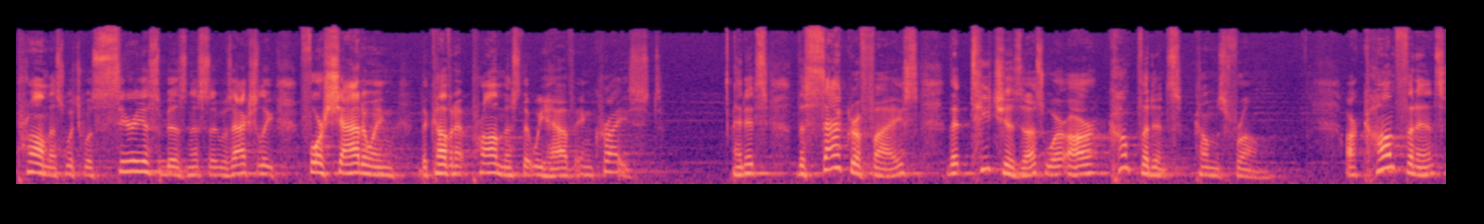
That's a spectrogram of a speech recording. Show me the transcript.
promise, which was serious business. It was actually foreshadowing the covenant promise that we have in Christ. And it's the sacrifice that teaches us where our confidence comes from. Our confidence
